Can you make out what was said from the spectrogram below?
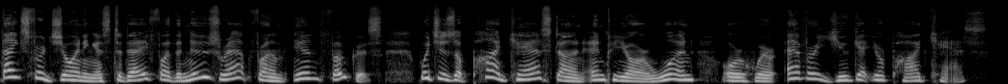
Thanks for joining us today for the news wrap from In Focus, which is a podcast on NPR One or wherever you get your podcasts.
